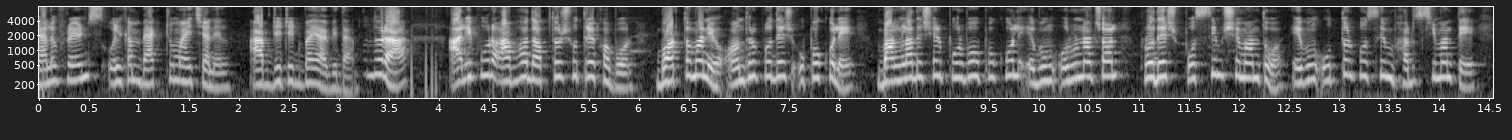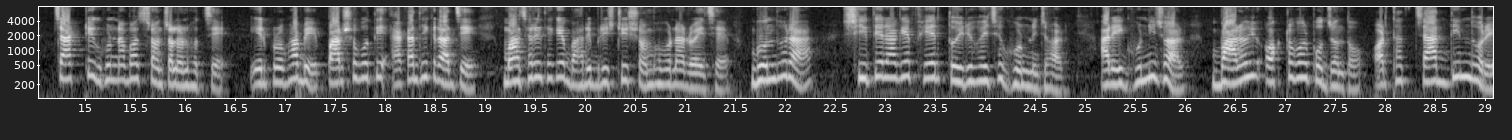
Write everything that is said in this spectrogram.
Hello friends welcome back to my channel updated by Abida বন্ধুরা, আলিপুর আবহাওয়া দপ্তর সূত্রে খবর, বর্তমানেও অন্ধ্রপ্রদেশ উপকূলে, বাংলাদেশের পূর্ব উপকূল এবং অরুণাচল প্রদেশ পশ্চিম সীমান্ত এবং উত্তর পশ্চিম ভারত সীমান্তে চারটি ঘূর্ণাবাজ সঞ্চালন হচ্ছে। এর প্রভাবে পার্শ্ববর্তী একাধিক রাজ্যে মাঝারি থেকে ভারী বৃষ্টির সম্ভাবনা রয়েছে। বন্ধুরা, শীতের আগে ফের তৈরি হয়েছে ঘূর্ণিঝড়। আর এই ঘূর্ণিঝড় বারোই অক্টোবর পর্যন্ত, অর্থাৎ চার দিন ধরে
